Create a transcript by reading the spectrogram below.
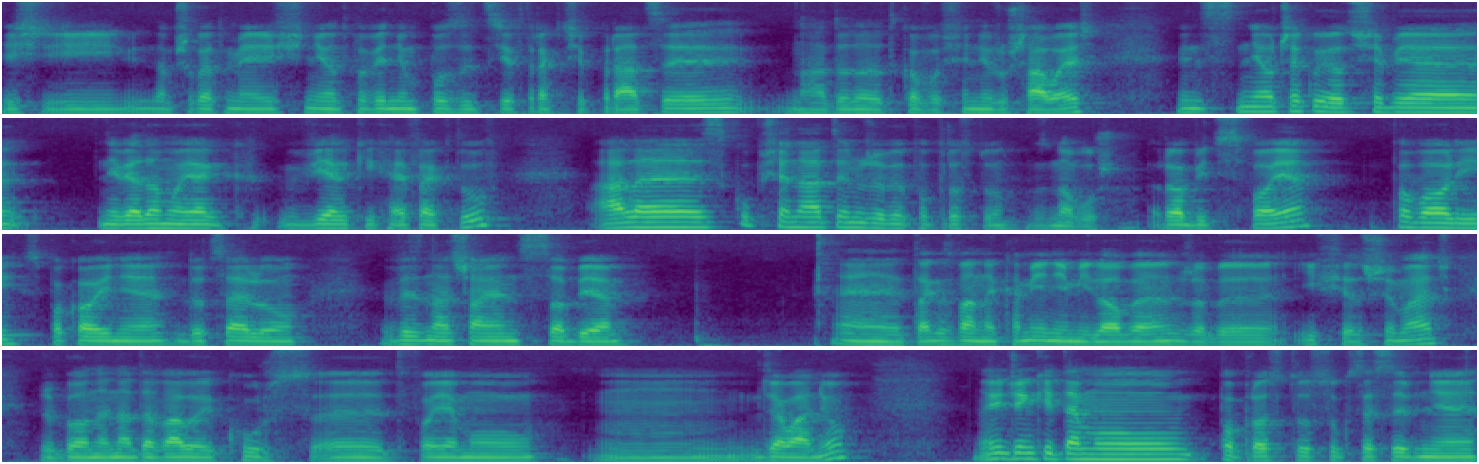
Jeśli na przykład miałeś nieodpowiednią pozycję w trakcie pracy, no a dodatkowo się nie ruszałeś, więc nie oczekuj od siebie nie wiadomo jak wielkich efektów, ale skup się na tym, żeby po prostu znowuż robić swoje powoli, spokojnie, do celu, wyznaczając sobie e, tak zwane kamienie milowe, żeby ich się trzymać, żeby one nadawały kurs e, Twojemu mm, działaniu. No i dzięki temu po prostu sukcesywnie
